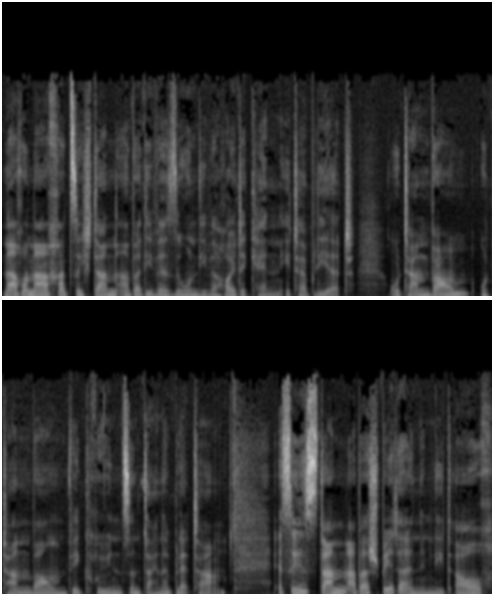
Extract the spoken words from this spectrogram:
Nach und nach hat sich dann aber die Version, die wir heute kennen, etabliert. O Tannenbaum, O Tannenbaum, wie grün sind deine Blätter. Es hieß dann aber später in dem Lied auch,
